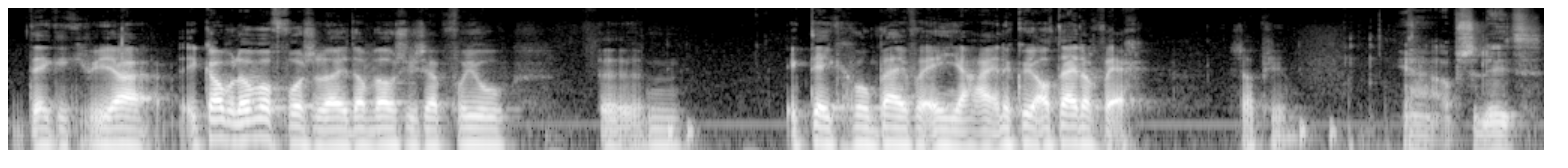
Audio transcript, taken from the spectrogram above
Denk ik, ja, ik kan me dan wel voorstellen dat je dan wel zoiets hebt van joh, ehm, ik teken gewoon bij voor één jaar en dan kun je altijd nog weg. Snap je? Ja, absoluut.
